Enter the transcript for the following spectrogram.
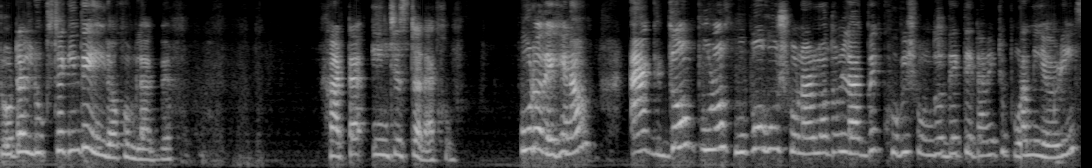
টোটাল লুকসটা কিন্তু এই রকম লাগবে। হারটা ইঞ্চেসটা দেখো। পুরো দেখে নাও একদম পুরো হুবহু সোনার মতন লাগবে খুবই সুন্দর দেখতে এটা আমি একটু পরাম ইয়াররিংস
